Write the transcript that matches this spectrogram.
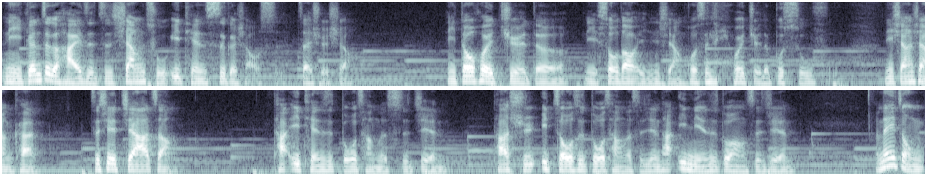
你跟这个孩子只相处一天四个小时，在学校，你都会觉得你受到影响，或是你会觉得不舒服。你想想看，这些家长，他一天是多长的时间？他需一周是多长的时间？他一年是多长时间？那种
